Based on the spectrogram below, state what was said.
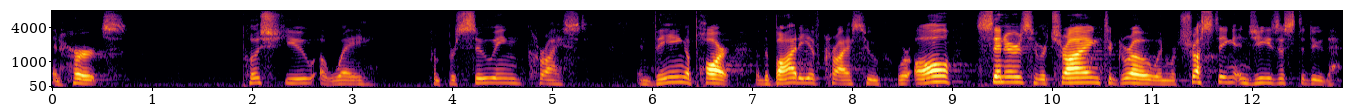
and hurts push you away from pursuing Christ and being a part of the body of Christ, who we're all sinners who are trying to grow, and we're trusting in Jesus to do that.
